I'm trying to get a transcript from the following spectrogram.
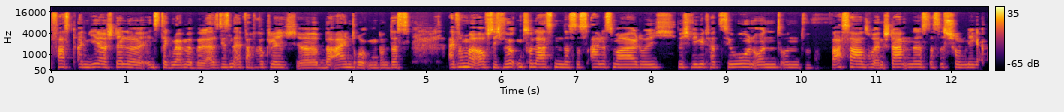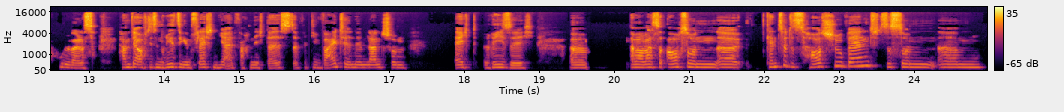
fast an jeder Stelle Instagrammable. Also die sind einfach wirklich äh, beeindruckend und das einfach mal auf sich wirken zu lassen, dass das alles mal durch, durch Vegetation und, und Wasser so entstanden ist, das ist schon mega cool, weil das haben wir auf diesen riesigen Flächen hier einfach nicht. Da ist die Weite in dem Land schon echt riesig. Ähm, aber was auch so ein, äh, kennst du das Horseshoe Band? Das ist so ein, ähm,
